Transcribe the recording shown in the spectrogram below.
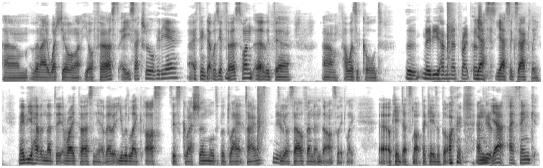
um, when I watched your your first asexual video. I think that was your first one uh, with the um, how was it called? The, maybe you haven't met the right person. yes, yes, exactly. Maybe you haven't met the right person yet, but you would like ask this question multiple times Yeah. to yourself, and then the answer it like, uh, okay, that's not the case at all. and Yeah. yeah. I think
